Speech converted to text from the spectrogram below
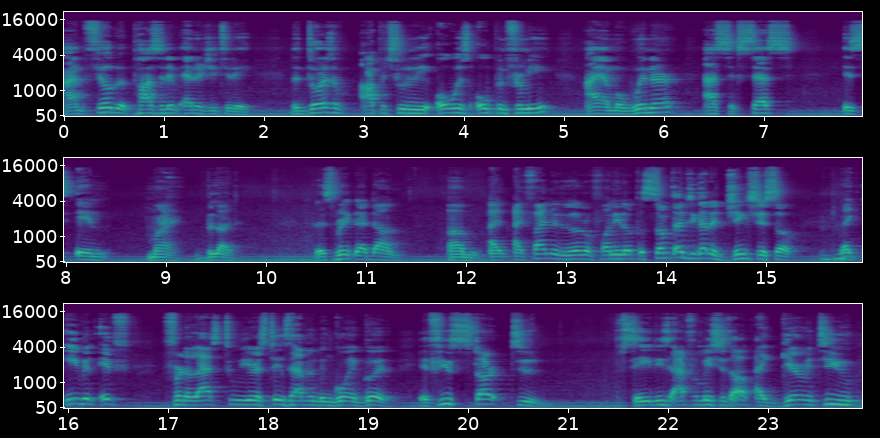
I'm filled with positive energy today. The doors of opportunity always open for me. I am a winner as success is in my blood. Let's break that down. Um, I, I find it a little funny though, because sometimes you gotta jinx yourself. Mm-hmm. Like even if for the last two years things haven't been going good, if you start to say these affirmations out, I guarantee you,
